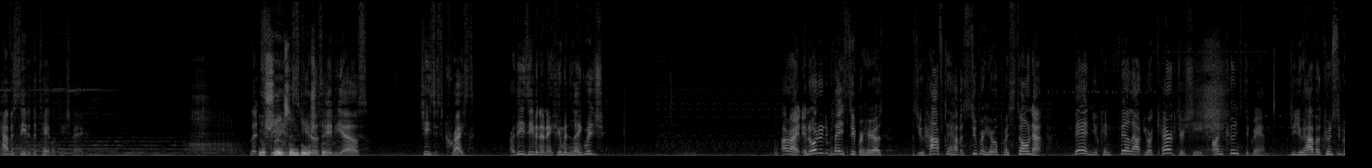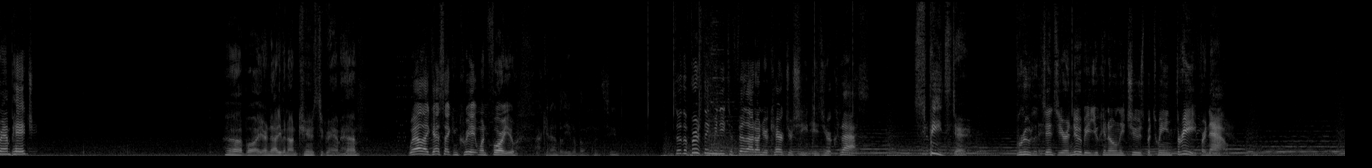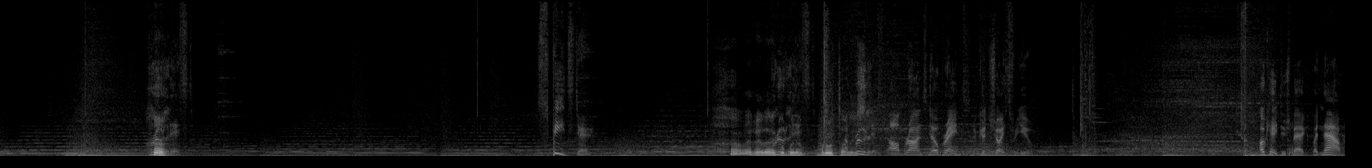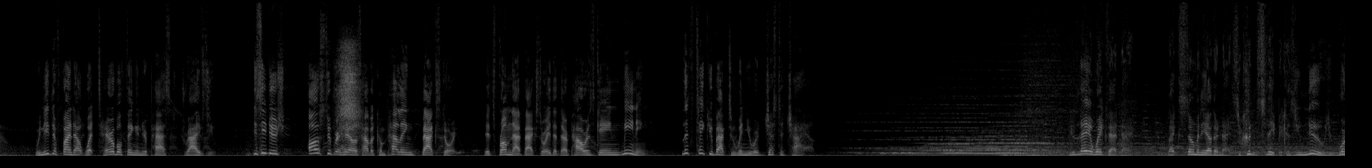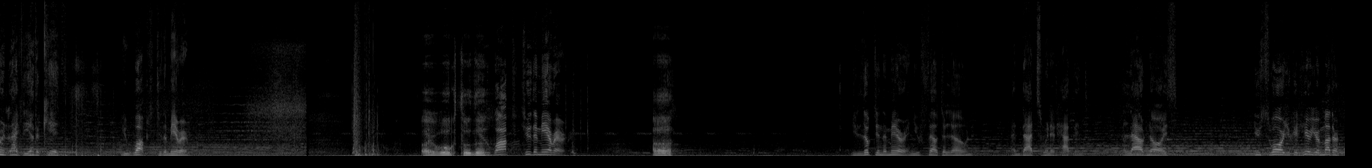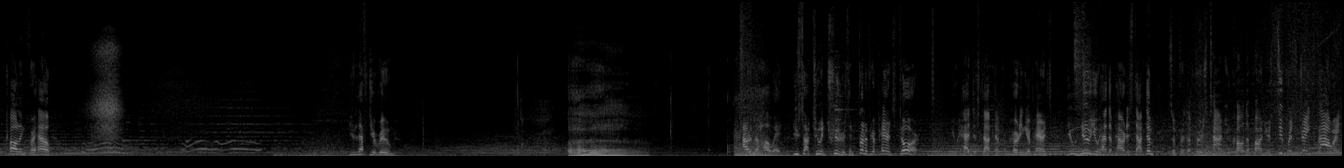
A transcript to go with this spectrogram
Have a seat at the table, douchebag. Let's Još see, mosquitoes. ABLs. Jesus Christ. Are these even in a human language? All right, in order to play superheroes, you have to have a superhero persona. Then you can fill out your character sheet on Coonstagram. Do you have a Coonstagram page? Oh boy, you're not even on Coonstagram, huh? Well, I guess I can create one for you. Fucking unbelievable. Let's see. So the first thing we need to fill out on your character sheet is your class. Speedster. Brutal. Since you're a newbie, you can only choose between three for now. Brutalist. Speedster. Vjerujem da neko Brutalist. A brutalist. brutalist. All bronze, no brains. A good choice for you. Okay, douchebag, but now, we need to find out what terrible thing in your past drives you. You see, douche, all superheroes have a compelling backstory. It's from that backstory that their powers gain meaning. Let's take you back to when you were just a child. You lay awake that night. Like so many other nights, you couldn't sleep because you knew you weren't like the other kids. You walked to the mirror. I walked to the... You walked to the mirror. A, You looked in the mirror and you felt alone. And that's when it happened. A loud noise. You swore you could hear your mother calling for help. You left your room. ah. Out in the hallway, you saw two intruders in front of your parents' door. You had to stop them from hurting your parents. You knew you had the power to stop them, so for the first time you called upon your super strength powers.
